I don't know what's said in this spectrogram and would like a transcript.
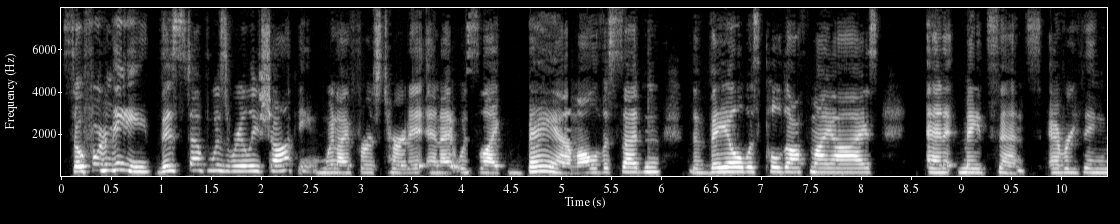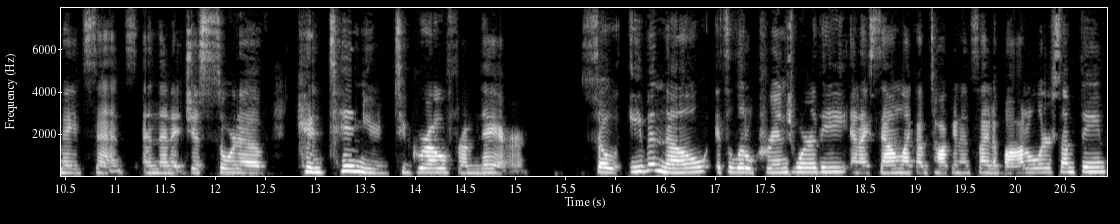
So for me, this stuff was really shocking when I first heard it. And it was like, bam, all of a sudden the veil was pulled off my eyes and it made sense. Everything made sense. And then it just sort of continued to grow from there. So even though it's a little cringeworthy and I sound like I'm talking inside a bottle or something,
